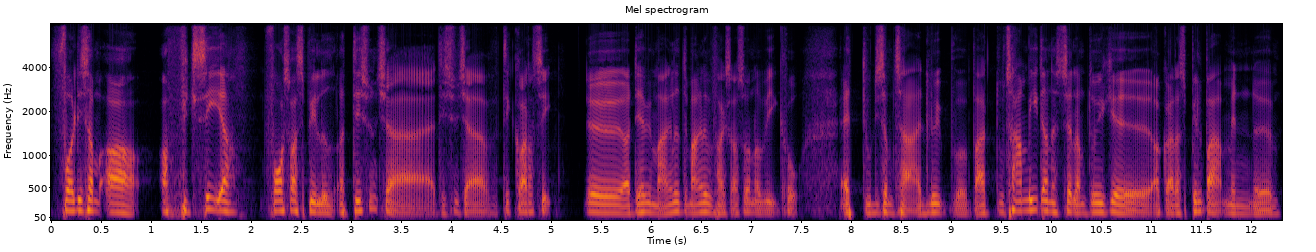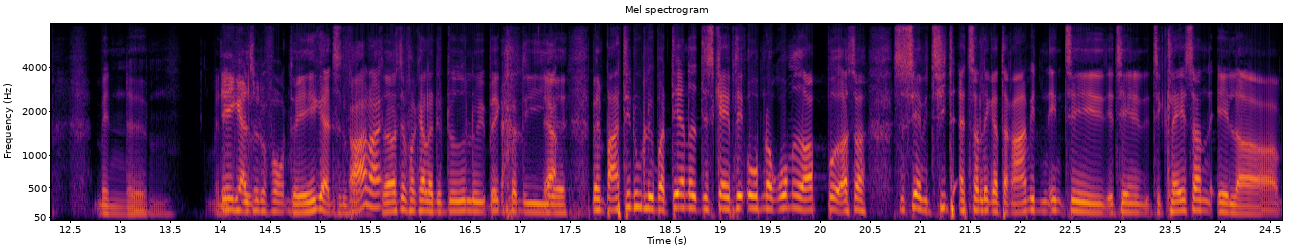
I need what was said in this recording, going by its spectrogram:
for ligesom at, at fixere forsvarsspillet, og det synes jeg, det synes jeg, det er godt at se. Øh, og det har vi manglet. Det manglede vi faktisk også under VK. At du ligesom tager et løb, hvor bare, du tager meterne, selvom du ikke øh, og gør dig spilbar, men, øh, men øh, men det er ikke altid, du får den. Det er ikke altid, du får ah, nej. den. Det er også derfor, jeg kalder det døde løb. Ikke? Fordi, ja. øh, men bare det, du løber derned, det skaber, det åbner rummet op, og så, så ser vi tit, at så lægger Darami den ind til, til, til Klaseren, eller,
